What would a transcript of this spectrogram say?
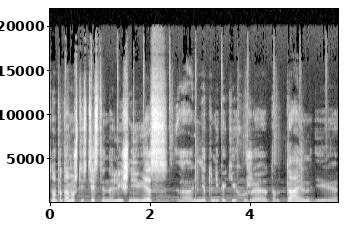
ну, потому что, естественно, лишний вес, э, нету никаких уже там тайн и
